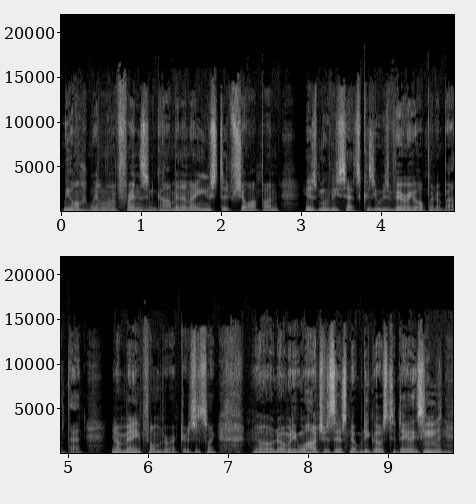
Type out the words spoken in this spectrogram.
we all we had a lot of friends in common. And I used to show up on his movie sets because he was very open about that. You know, many film directors, it's like, no, nobody watches this. Nobody goes to dailies. He, mm-hmm. was,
